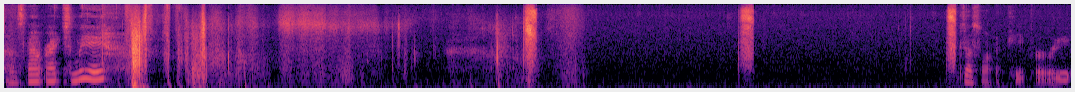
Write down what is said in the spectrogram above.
Sounds about right to me. Just want to keep a read.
